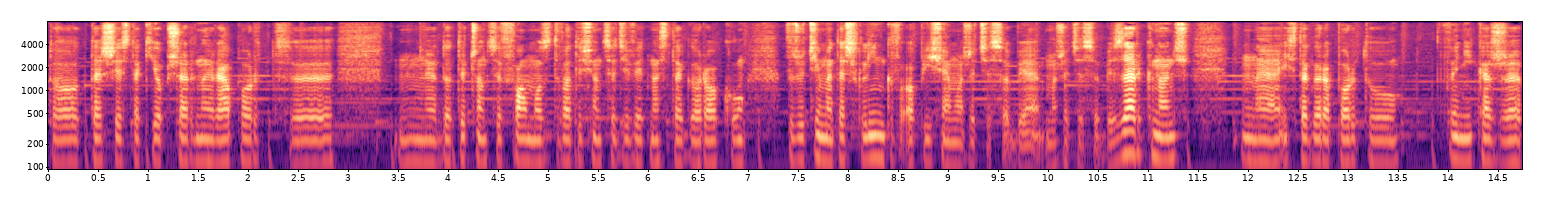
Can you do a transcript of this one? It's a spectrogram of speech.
to też jest taki obszerny raport y, dotyczący FOMO z 2019 roku. Wrzucimy też link w opisie, możecie sobie, możecie sobie zerknąć. Y, I z tego raportu wynika, że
